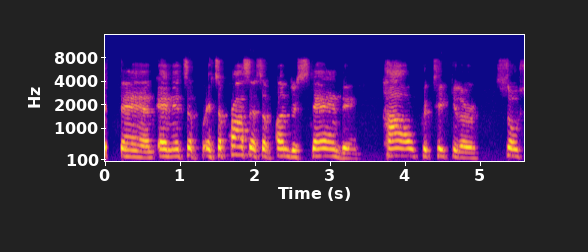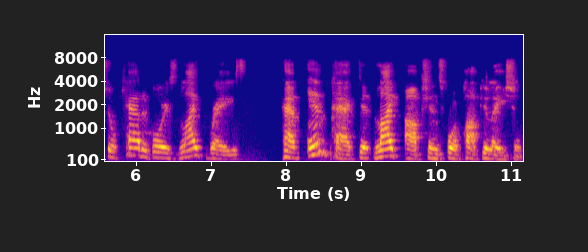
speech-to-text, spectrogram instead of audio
understand and it's a it's a process of understanding how particular social categories like race have impacted life options for a population.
